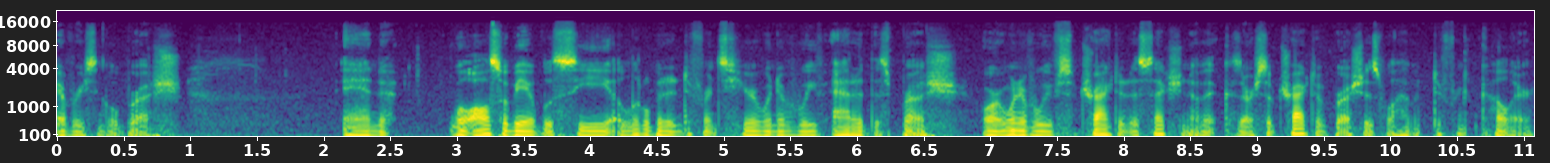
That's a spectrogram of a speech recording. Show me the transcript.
every single brush. And we'll also be able to see a little bit of difference here whenever we've added this brush, or whenever we've subtracted a section of it, because our subtractive brushes will have a different color.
